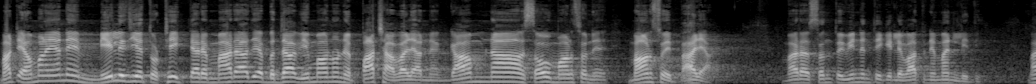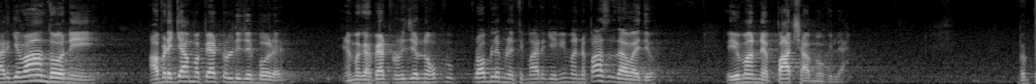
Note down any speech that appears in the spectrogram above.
માટે હમણાં એને મેલી જઈએ તો ઠીક, ત્યારે મહારાજે બધા વિમાનોને પાછા વાળ્યા ને ગામના સૌ માણસોને, માણસોએ ભાળ્યા. મારા સંતો વિનંતી કે એટલે વાતને માની લીધી. મારે કે વાંધો નહીં, આપણે ક્યાંમાં પેટ્રોલ ડીઝલ બળે? એમાં કાંઈ પેટ્રોલ ડીઝલનો પ્રોબ્લેમ નથી, મારે કે વિમાનને પાછા જ આવવા દો. વિમાનને પાછા મોકલ્યા. ભક્ત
